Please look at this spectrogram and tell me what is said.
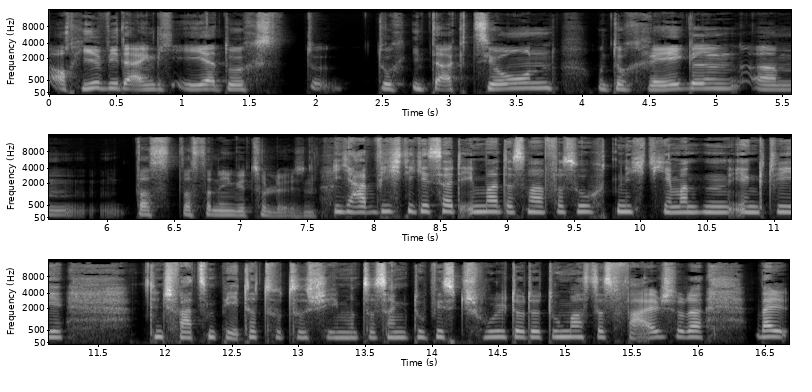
auch hier wieder eigentlich eher durchs, durch Interaktion und durch Regeln ähm, das, das dann irgendwie zu lösen. Ja, wichtig ist halt immer, dass man versucht, nicht jemanden irgendwie den schwarzen Peter zuzuschieben und zu sagen, du bist schuld oder du machst das falsch oder weil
